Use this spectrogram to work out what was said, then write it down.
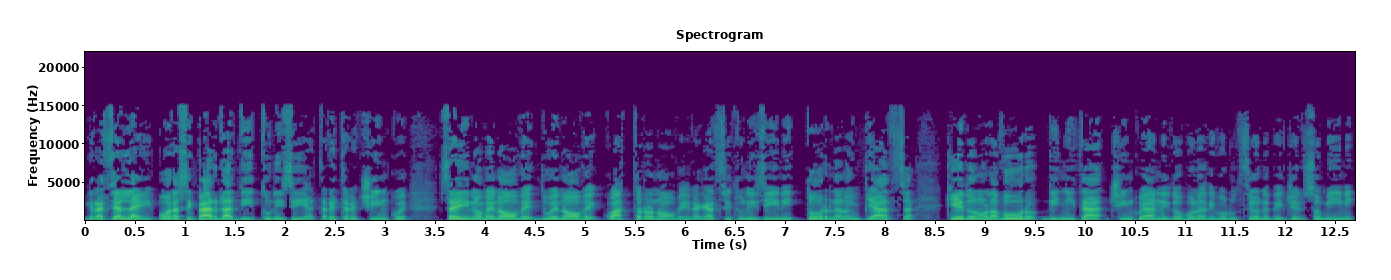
Grazie a lei. Ora si parla di Tunisia, 335 699 2949. I ragazzi tunisini tornano in piazza, chiedono lavoro, dignità, cinque anni dopo la rivoluzione dei Gelsomini,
